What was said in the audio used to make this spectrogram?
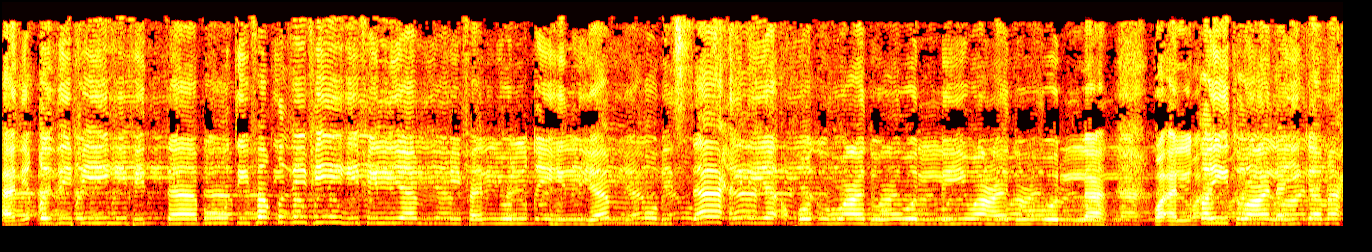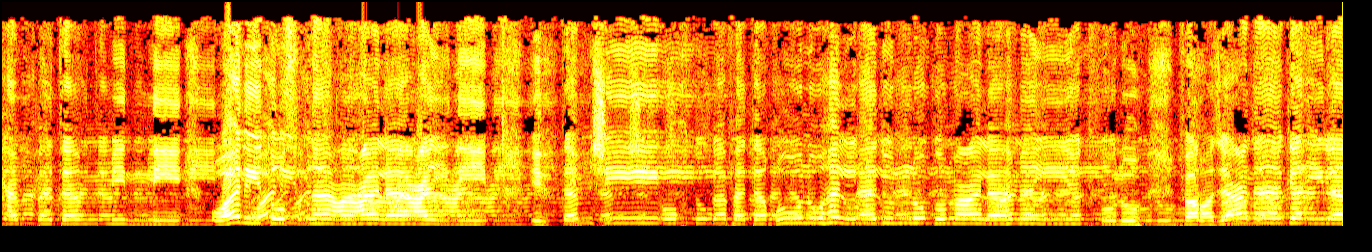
أن اقذفيه في التابوت فاقذفيه في اليم فليلقه اليم بالساحل يأخذه عدو لي وعدو له وألقيت عليك محبة مني ولتصنع على عيني إذ تمشي أختك فتقول هل أدلكم على من يكفله فرجعناك إلى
